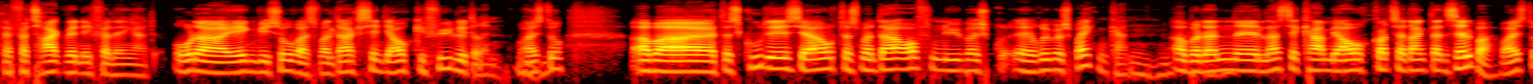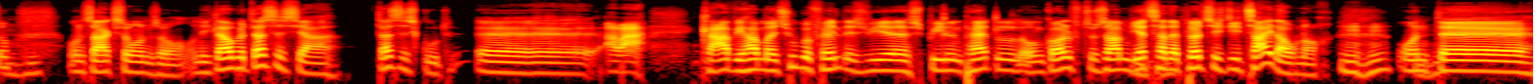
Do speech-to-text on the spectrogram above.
der Vertrag wird nicht verlängert oder irgendwie sowas, weil da sind ja auch Gefühle drin, mhm. weißt du? Aber das Gute ist ja auch, dass man da offen über, äh, rüber sprechen kann. Mhm. Aber dann äh, Lasse kam ja auch Gott sei Dank dann selber, weißt du, mhm. und sagt so und so. Und ich glaube, das ist ja, das ist gut. Äh, aber klar, wir haben ein super Verhältnis, wir spielen Paddle und Golf zusammen. Jetzt hat er plötzlich die Zeit auch noch. Mhm, und mhm. äh,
